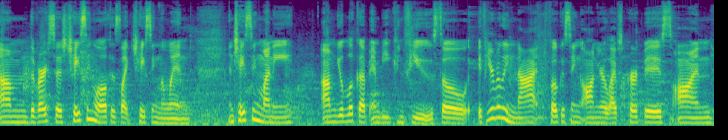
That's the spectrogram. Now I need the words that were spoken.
Um, the verse says, chasing wealth is like chasing the wind. And chasing money, um, you'll look up and be confused. So if you're really not focusing on your life's purpose, on,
